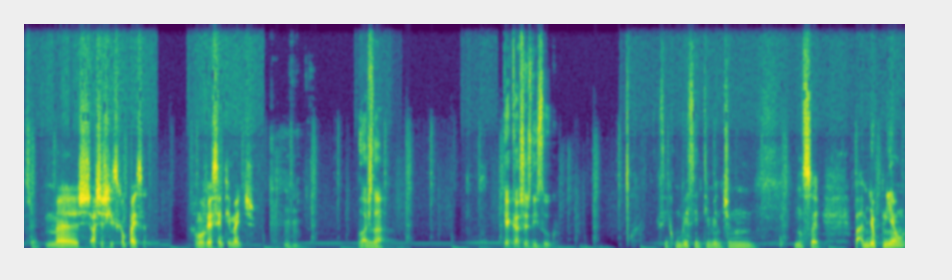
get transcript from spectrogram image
sim. Mas achas que isso compensa? Remover sentimentos? uhum. Lá Hum. está. O que é que achas disso, Hugo? Assim, remover sentimentos, não, não sei. A minha opinião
